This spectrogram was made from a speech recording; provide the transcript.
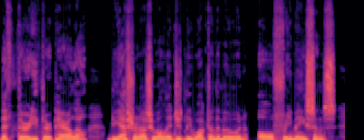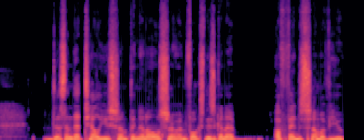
the 33rd parallel. The astronauts who allegedly walked on the moon, all Freemasons. Doesn't that tell you something? And also, and folks, this is going to offend some of you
